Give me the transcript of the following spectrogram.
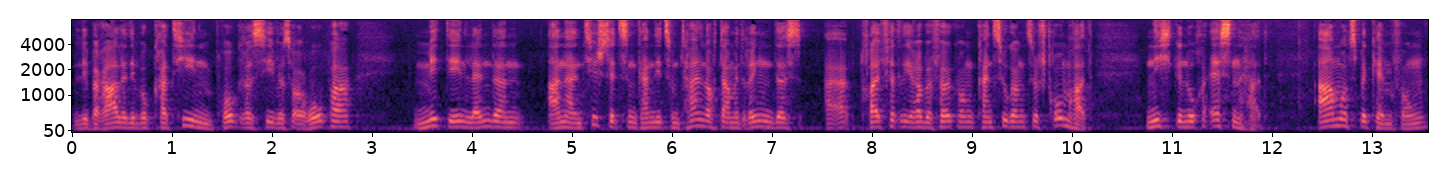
liberale Demokratien, progressives Europa mit den Ländern an einen Tisch setzen kann, die zum Teil noch damit ringen, dass äh, drei Viertel ihrer Bevölkerung keinen Zugang zu Strom hat, nicht genug Essen hat. Armutsbekämpfung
